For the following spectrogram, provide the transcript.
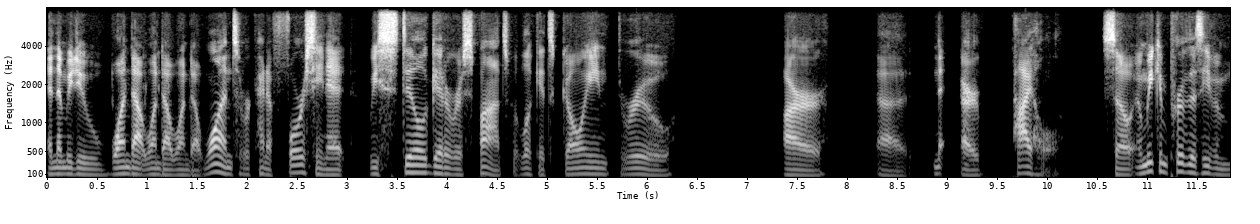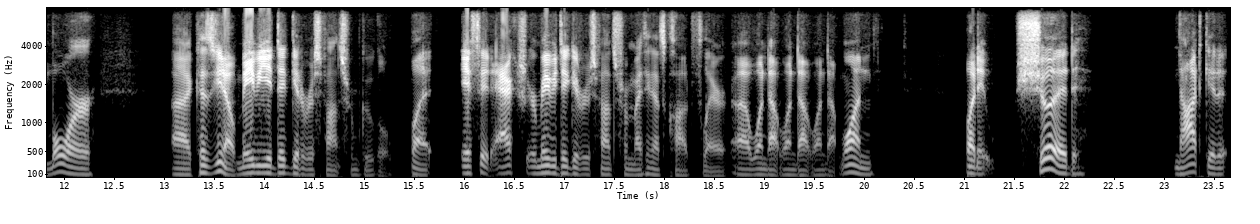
and then we do 1.1.1.1, so we're kind of forcing it, we still get a response. But look, it's going through our uh, our Pi-hole. So, and we can prove this even more because uh, you know maybe it did get a response from Google, but if it actually, or maybe it did get a response from, I think that's Cloudflare, uh, 1.1.1.1, but it should not get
